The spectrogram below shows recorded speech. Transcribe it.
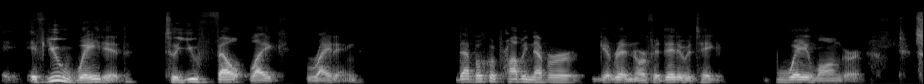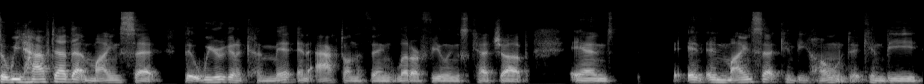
If you waited till you felt like writing, that book would probably never get written. Or if it did, it would take way longer. So we have to have that mindset that we're going to commit and act on the thing, let our feelings catch up. And, and, and mindset can be honed, it can be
